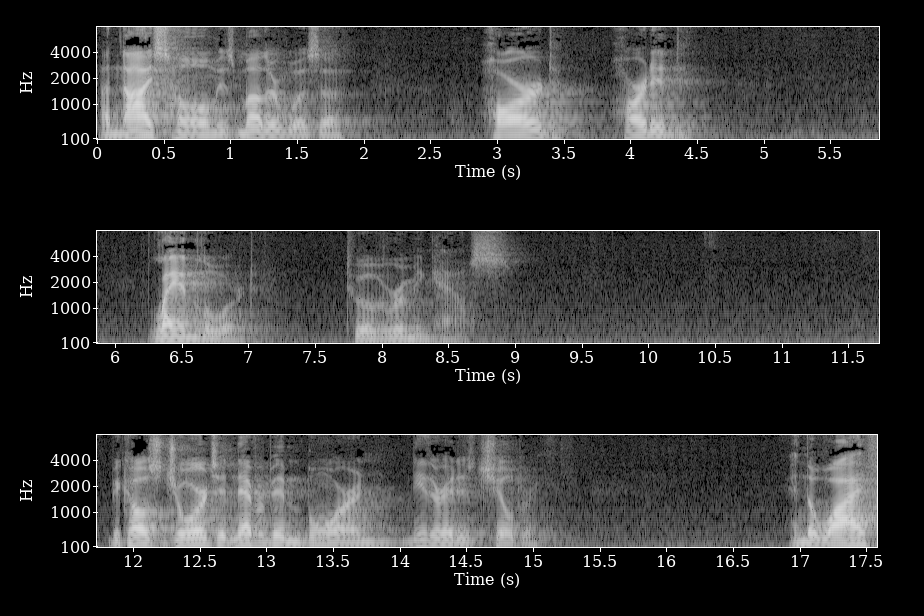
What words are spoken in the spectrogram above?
a nice home, his mother was a hard hearted landlord to a rooming house. Because George had never been born, neither had his children. And the wife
